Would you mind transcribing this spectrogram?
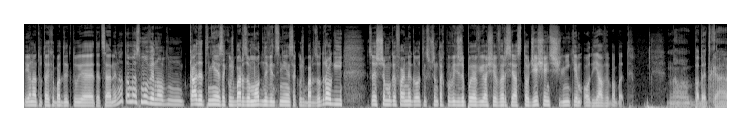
i ona tutaj chyba dyktuje te ceny, natomiast mówię, no kadet nie jest jakoś bardzo modny, więc nie jest jakoś bardzo drogi. Co jeszcze mogę fajnego o tych sprzętach powiedzieć, że pojawiła się wersja 110 z silnikiem od Jawy Babety. No, babetka,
